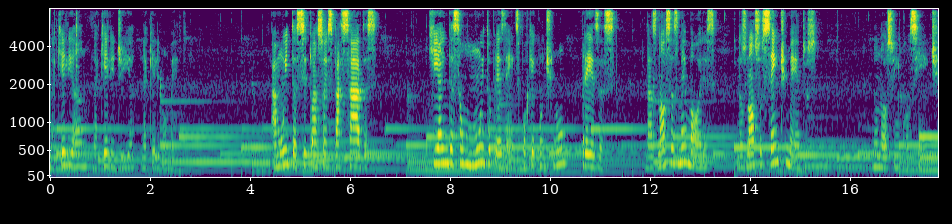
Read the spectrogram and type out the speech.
naquele ano, naquele dia, naquele momento. Há muitas situações passadas que ainda são muito presentes porque continuam presas nas nossas memórias, nos nossos sentimentos, no nosso inconsciente.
